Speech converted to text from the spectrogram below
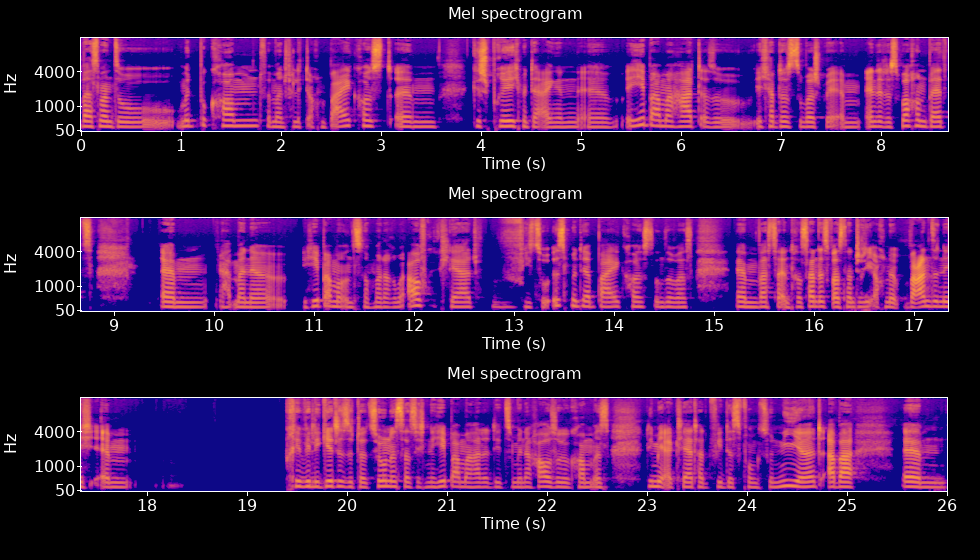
was man so mitbekommt, wenn man vielleicht auch ein Beikostgespräch ähm, mit der eigenen äh, Hebamme hat. Also ich hatte das zum Beispiel am Ende des Wochenbetts, ähm, hat meine Hebamme uns nochmal darüber aufgeklärt, wie es so ist mit der Beikost und sowas, ähm, was da interessant ist, was natürlich auch eine wahnsinnig ähm, privilegierte Situation ist, dass ich eine Hebamme hatte, die zu mir nach Hause gekommen ist, die mir erklärt hat, wie das funktioniert. Aber ähm,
